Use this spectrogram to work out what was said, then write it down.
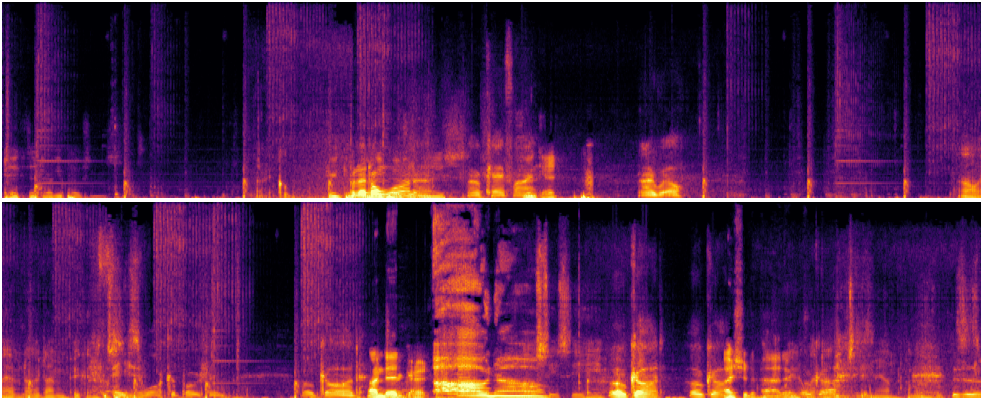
take the druggy potions. Alright, cool. Drink your But I don't wanna. Ice. Okay, fine. Drink it. I will. Oh, I have another diamond pickaxe. Days Walker potion. Oh god. I'm dead. Drink it. Oh no! Oh, CC. Oh god. Oh god. I should have had him. Oh, God. man. Come on. This is.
